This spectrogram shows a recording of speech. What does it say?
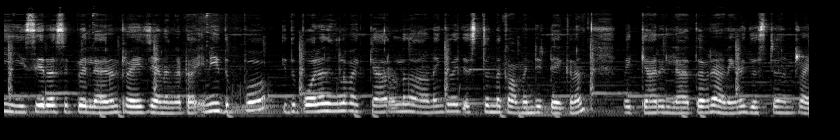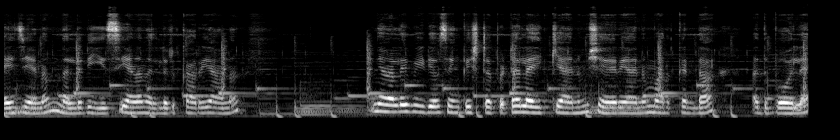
ഈ ഈസി റെസിപ്പി എല്ലാവരും ട്രൈ ചെയ്യണം കേട്ടോ. ഇനി ഇതിപ്പോൾ ഇതുപോലെ നിങ്ങൾ വെക്കാറുള്ളതാണെങ്കിൽ ജസ്റ്റ് ഒന്ന് കമന്റ് ഇട്ടേക്കണം. വെക്കാറില്ലാത്തവരാണെങ്കിൽ ജസ്റ്റ് ഒന്ന് ട്രൈ ചെയ്യണം. നല്ലൊരു ഈസിയാണ് നല്ലൊരു കറിയാണ്. ഞങ്ങളുടെ വീഡിയോസ് നിങ്ങൾക്ക് ഇഷ്ടപ്പെട്ട ലൈക്ക് ചെയ്യാനും ഷെയർ ചെയ്യാനും മറക്കണ്ട. അതുപോലെ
